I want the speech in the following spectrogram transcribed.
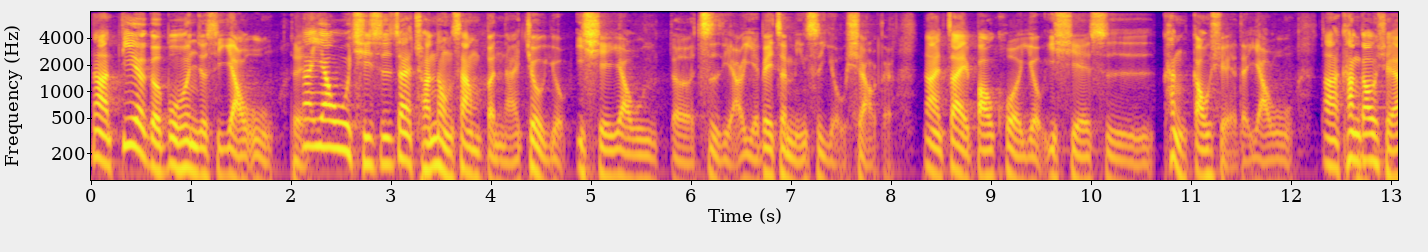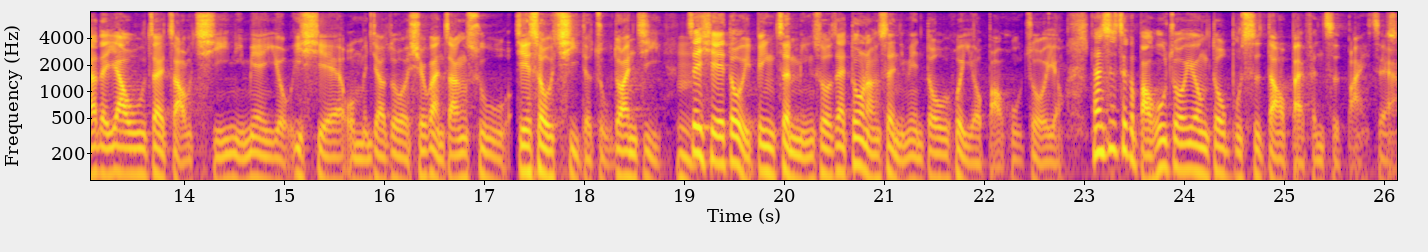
那第二个部分就是药物。对那药物其实，在传统上本来就有一些药物的治疗也被证明是有效的。那再包括有一些是抗高血压的药物。那抗高血压的药物在早期里面有一些我们叫做血管张数接受器的阻断剂，这些都已经证明说在多囊肾里面都会有保护作用。但是这个保护作用都不是到百分之百这样，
